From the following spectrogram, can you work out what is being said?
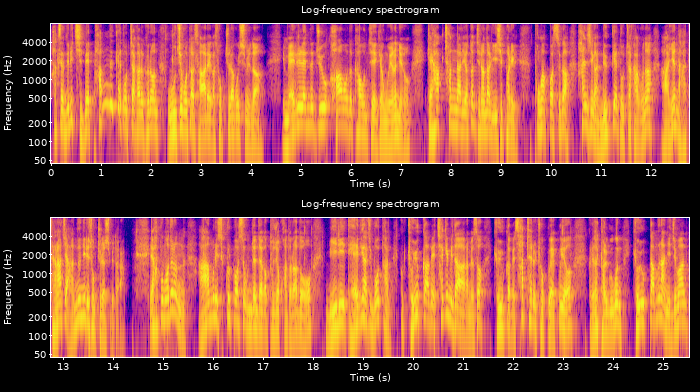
학생들이 집에 밤늦게 도착하는 그런 웃지 못할 사례가 속출하고 있습니다. 메릴랜드주 하워드 카운티의 경우에는요, 개학 첫날이었던 지난달 28일 통학버스가 1시간 늦게 도착하거나 아예 나타나지 않는 일이 속출했습니다. 학부모들은 아무리 스쿨버스 운전자가 부족하더라도 미리 대비하지 못한 그 교육감의 책임이다 라면서 교육감의 사퇴를 촉구했고요. 그래서 결국은 교육감은 아니지만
